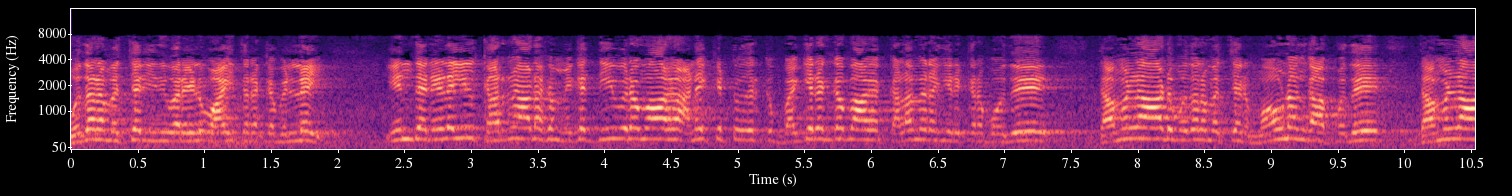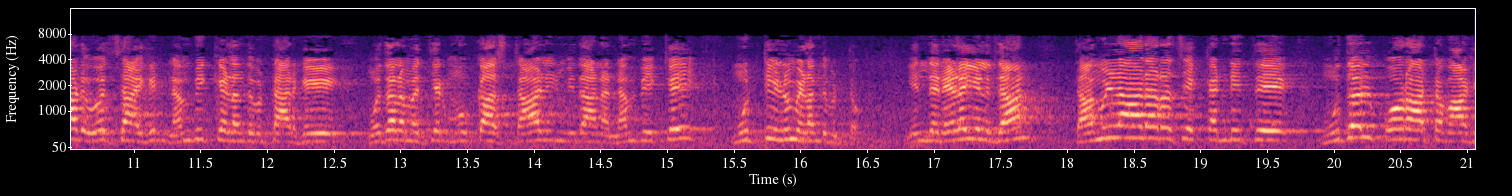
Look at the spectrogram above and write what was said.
முதலமைச்சர் இதுவரையிலும் வாய் திறக்கவில்லை. இந்த நிலையில் கர்நாடகம் மிக தீவிரமாக அணை கட்டுவதற்கு பகிரங்கமாக களமிறங்கி இருக்கிற போது தமிழ்நாடு முதலமைச்சர் மௌனம் காப்பது தமிழ்நாடு விவசாயிகள் நம்பிக்கை இழந்து விட்டார்கள். முதலமைச்சர் மு ஸ்டாலின் மீதான நம்பிக்கை முற்றிலும் இழந்துவிட்டோம் இந்த நிலையில்தான் தமிழ்நாடு அரசை கண்டித்து முதல் போராட்டமாக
